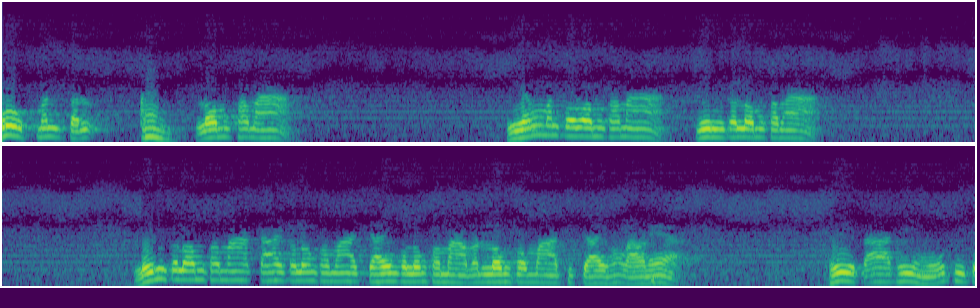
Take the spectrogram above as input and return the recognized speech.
รูปมันลมเข้ามา เสียงมันก็ลมเข้ามายินก็ลมเข้ามาลิ้นก็ลมเข้ามากายก็ลมเข้ามาใจก็ลมเข้ามา มันลมเข้ามาที่ใจของเราเนี่ย ที่ตาที่หูที่จ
